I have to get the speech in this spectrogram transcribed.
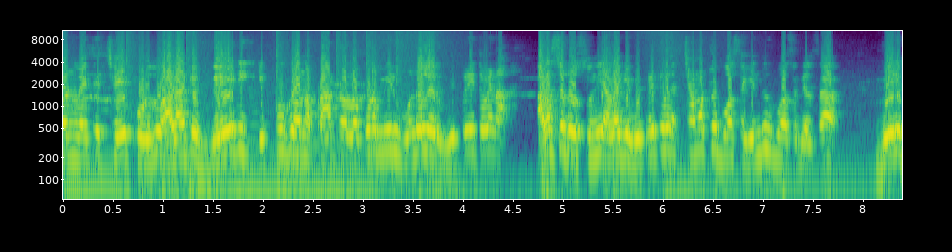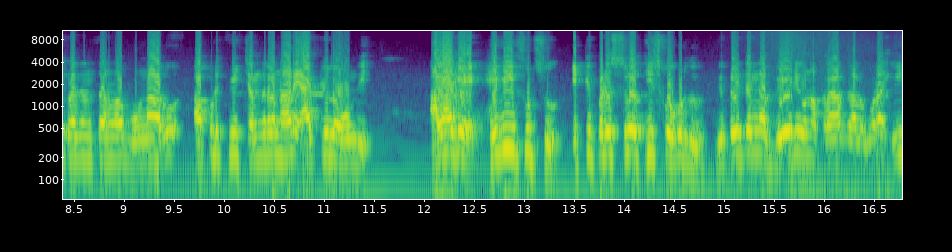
పనులు అయితే చేయకూడదు. అలాగే వేడి ఎక్కువగా ఉన్న ప్రాంతాల్లో కూడా మీరు ఉండలేరు. విపరీతమైన అలసట వస్తుంది. అలాగే విపరీతమైన చెమట్లు పోస్తాయి ఎందుకు పోస్తాయి తెలుసా? వేడి ప్రదేశంలో ఉన్నారు. అప్పుడు మీ చంద్రనాడి యాక్టివ్లో ఉంది. అలాగే హెవీ ఫుడ్స్ ఎట్టి పరిస్థితుల్లో తీసుకోకూడదు. విపరీతంగా వేడి ఉన్న పదార్థాలు కూడా ఈ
